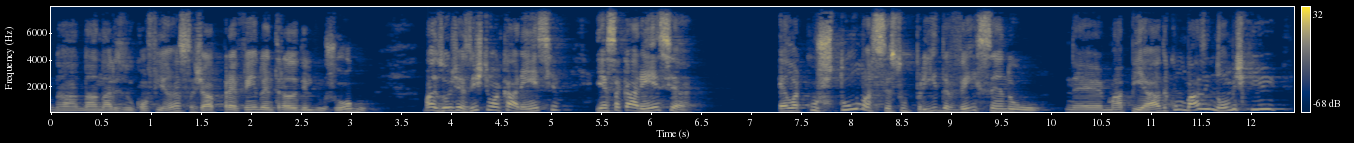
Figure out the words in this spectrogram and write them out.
na, na análise do confiança, já prevendo a entrada dele no jogo, mas hoje existe uma carência e essa carência ela costuma ser suprida, vem sendo né, mapeada com base em nomes que,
